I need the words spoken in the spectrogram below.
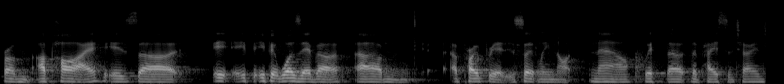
from up high is, uh, if, if it was ever um, appropriate. It's certainly not now with the, the pace of change.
